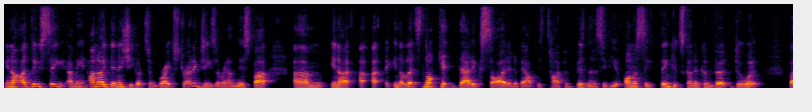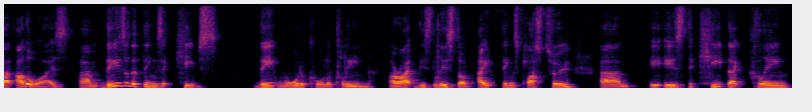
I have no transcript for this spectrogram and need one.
You know, I do see, I mean, I know Dennis, you got some great strategies around this, but um, you know, I, I, you know, let's not get that excited about this type of business. If you honestly think it's going to convert, do it. But otherwise, um, these are the things that keeps the water cooler clean. All right, this list of eight things plus two um, is to keep that clean,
